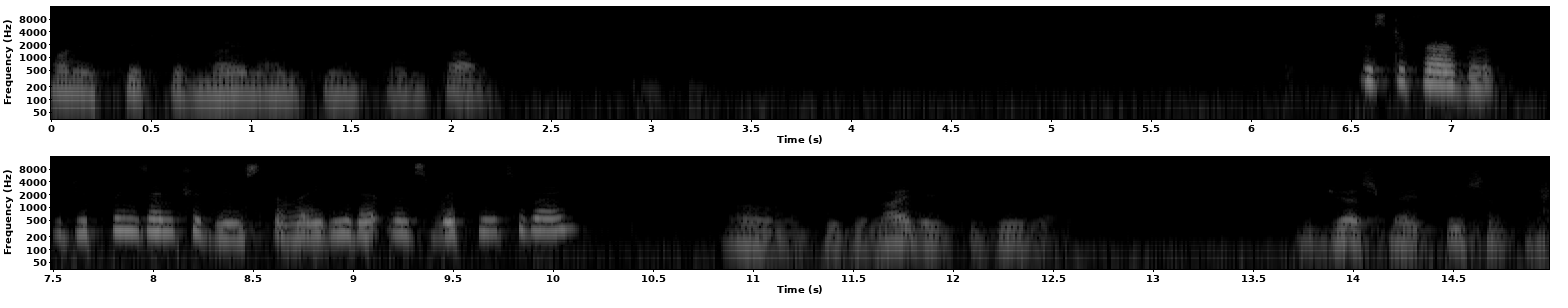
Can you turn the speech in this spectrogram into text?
25th of May 1945. Thank you. Mr. Ferber, would you please introduce the lady that was with you today? Oh, I'd be delighted to do that. We just met recently,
